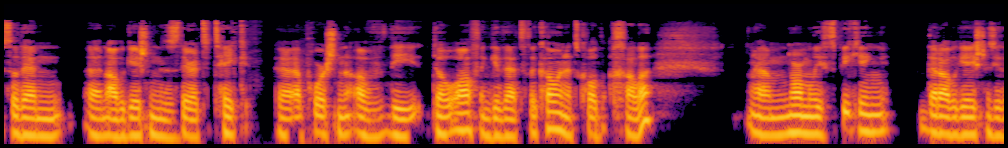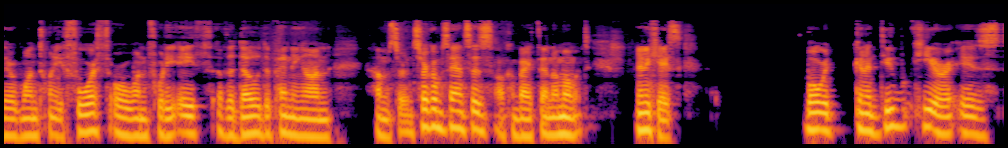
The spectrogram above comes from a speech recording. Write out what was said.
so then an obligation is there to take a portion of the dough off and give that to the Kohen. It's called challah. Um, normally speaking, that obligation is either 124th or 148th of the dough, depending on um, certain circumstances. I'll come back to that in a moment. In any case, what we're going to do here is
